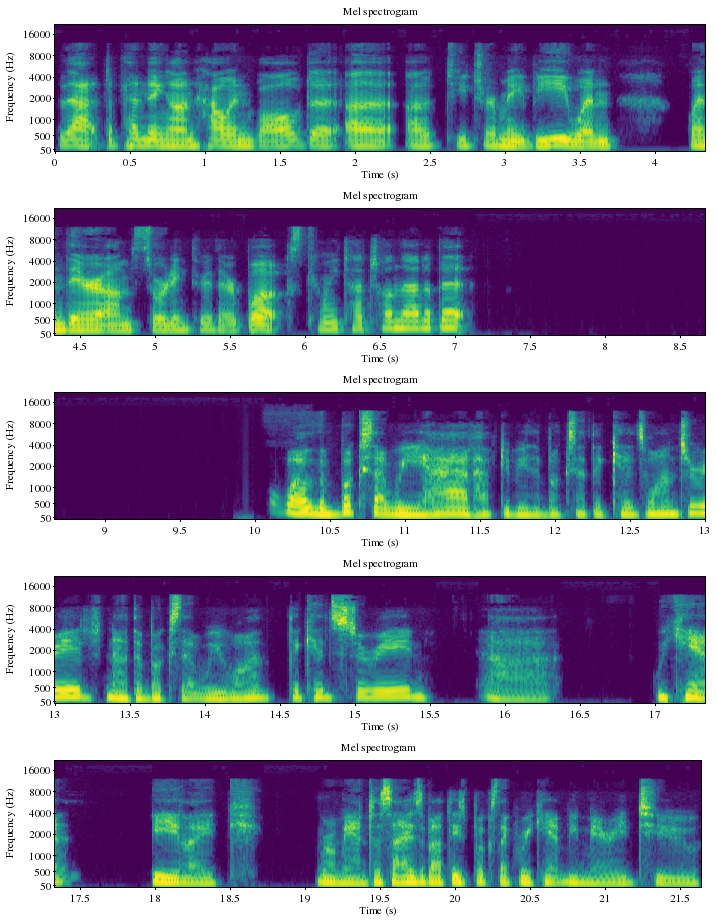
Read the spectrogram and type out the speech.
that depending on how involved a, a, a teacher may be when when they're um, sorting through their books. Can we touch on that a bit? Well, the books that we have have to be the books that the kids want to read, not the books that we want the kids to read. Uh, we can't be like romanticized about these books. Like we can't be married to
